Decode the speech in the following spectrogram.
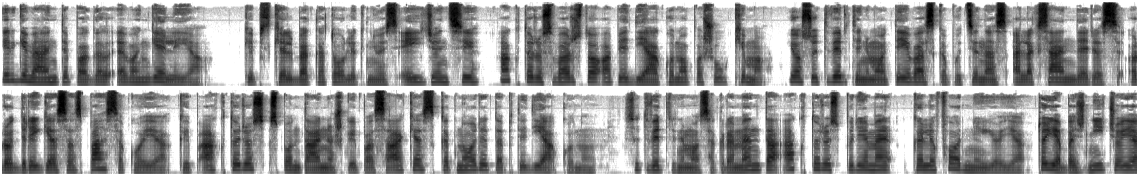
ir gyventi pagal Evangeliją. Kaip skelbia Catholic News Agency, aktorius varsto apie diakono pašaukimą. Jo sutvirtinimo tėvas kapucinas Aleksandris Rodrygėsas pasakoja, kaip aktorius spontaniškai pasakęs, kad nori tapti diakonu. Sutvirtinimo sakramentą aktorius priėmė Kalifornijoje, toje bažnyčioje,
